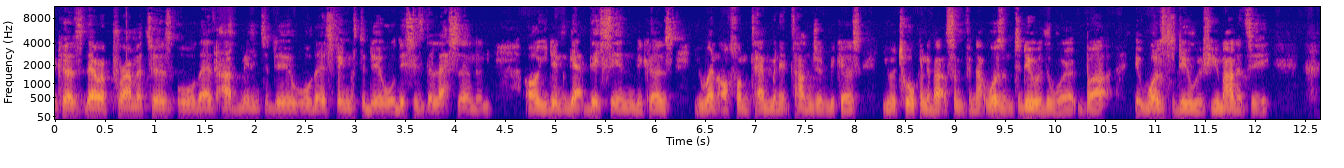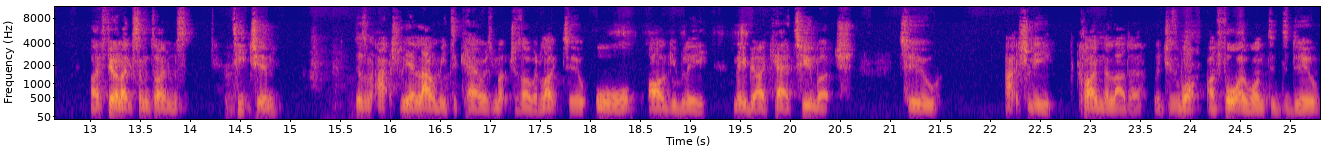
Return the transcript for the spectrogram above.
because there are parameters or there's admin to do or there's things to do or this is the lesson and oh you didn't get this in because you went off on 10 minute tangent because you were talking about something that wasn't to do with the work but it was to do with humanity. I feel like sometimes teaching doesn't actually allow me to care as much as i would like to or arguably maybe i care too much to actually climb the ladder which is what i thought i wanted to do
